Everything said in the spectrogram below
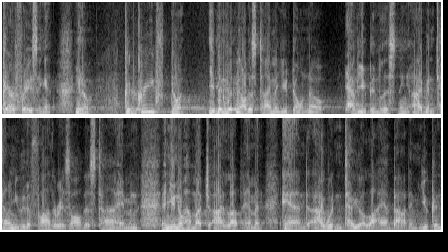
paraphrasing it, you know, good grief, don't you've been with me all this time and you don't know. Have you been listening? I've been telling you who the Father is all this time, and, and you know how much I love him, and, and I wouldn't tell you a lie about him. You can,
